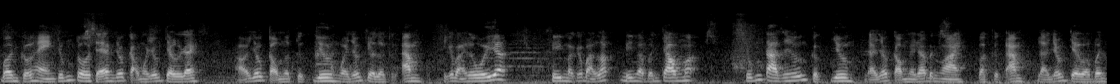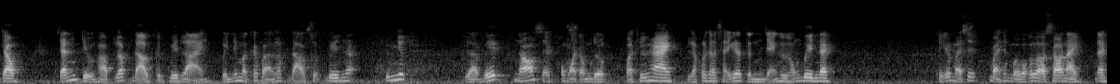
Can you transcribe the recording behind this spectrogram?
Bên cửa hàng chúng tôi sẽ dấu cộng và dấu trừ đây. Ở dấu cộng là cực dương và dấu trừ là cực âm. Thì các bạn lưu ý á, khi mà các bạn lắp pin vào bên trong á, chúng ta sẽ hướng cực dương là dấu cộng này ra bên ngoài và cực âm là dấu trừ vào bên trong tránh trường hợp lắp đảo cực pin lại. Vì nếu mà các bạn lắp đảo cực pin á thứ nhất là bếp nó sẽ không hoạt động được và thứ hai là có thể xảy ra tình trạng hư hỏng pin đây. Thì các bạn sẽ các bạn sẽ mượn một cái lò xo này. Đây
